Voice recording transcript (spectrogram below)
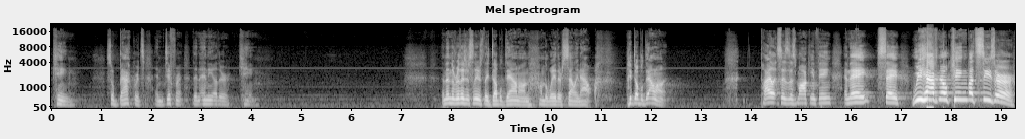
king. So backwards and different than any other king. And then the religious leaders, they double down on, on the way they're selling out. They double down on it. Pilate says this mocking thing, and they say, We have no king but Caesar.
